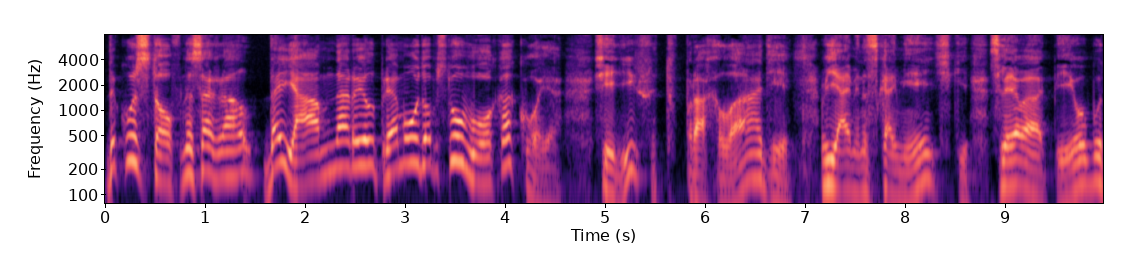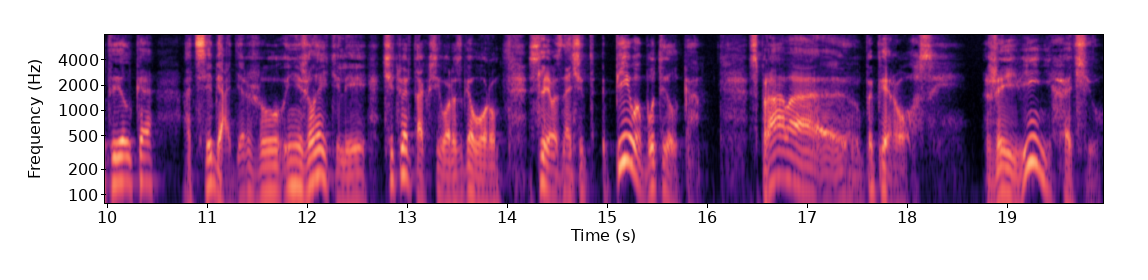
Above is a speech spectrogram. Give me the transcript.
Да кустов насажал, да ям нарыл, прямо удобство во какое. Сидишь в прохладе, в яме на скамеечке, слева пиво бутылка, от себя держу. Не желаете ли четвертак всего разговору? Слева, значит, пиво бутылка, справа э, папиросы. Живи не хочу.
